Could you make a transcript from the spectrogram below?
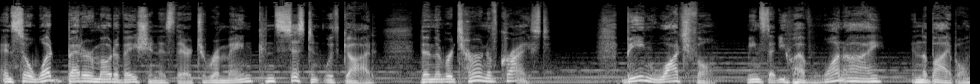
And so, what better motivation is there to remain consistent with God than the return of Christ? Being watchful means that you have one eye in the Bible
